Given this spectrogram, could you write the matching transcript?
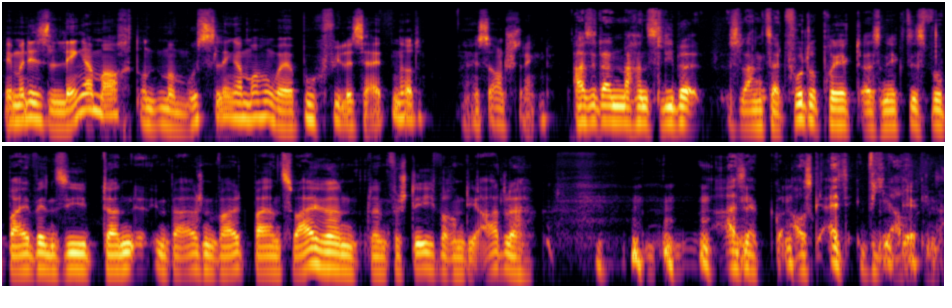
wenn man das länger macht und man muss länger machen, weil ein Buch viele Seiten hat, ist anstrengend. Also dann machen Sie lieber das Langzeitfotoprojekt als nächstes. Wobei, wenn Sie dann im Bayerischen Wald Bayern 2 hören, dann verstehe ich, warum die Adler. Also, aus, also wie auch immer.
